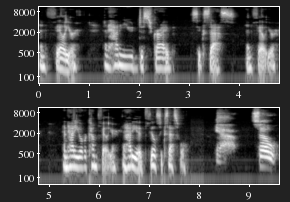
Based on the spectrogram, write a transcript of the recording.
and failure. And how do you describe success and failure? And how do you overcome failure? And how do you feel successful? Yeah. So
